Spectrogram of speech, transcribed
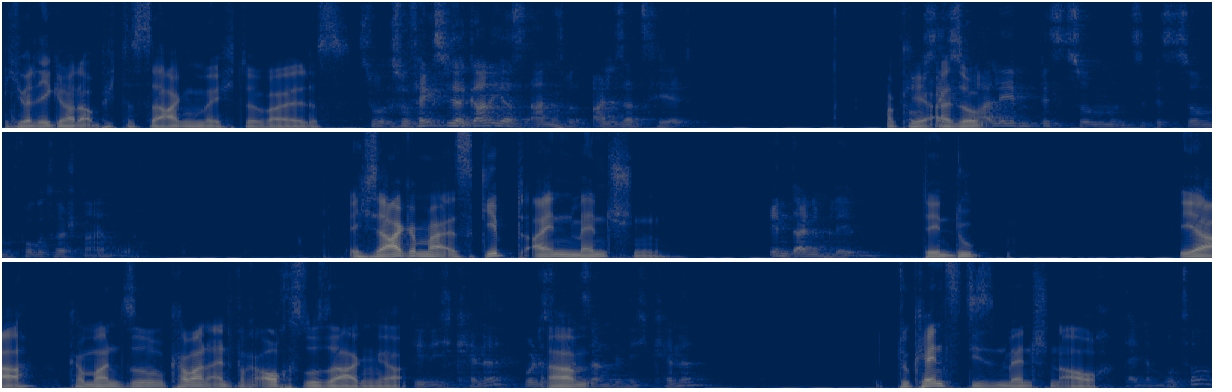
ich überlege gerade, ob ich das sagen möchte, weil das. So, so fängst du ja gar nicht erst an, es wird alles erzählt. Okay, Vom also Sexualleben bis zum, bis zum vorgetäuschten Einbruch. ich sage mal, es gibt einen Menschen, In deinem Leben. den du. Ja, kann man so, kann man einfach auch so sagen, ja. Den ich kenne? Wolltest du Ähm, sagen, den ich kenne? Du kennst diesen Menschen auch. Deine Mutter?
